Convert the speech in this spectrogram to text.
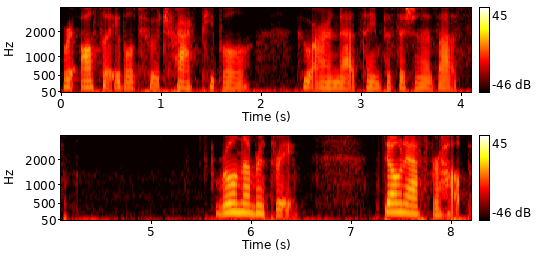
we're also able to attract people who are in that same position as us. Rule number three don't ask for help.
